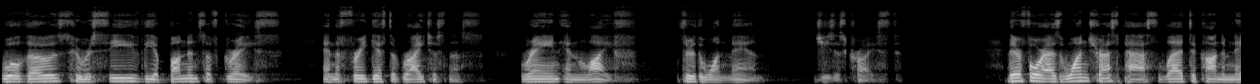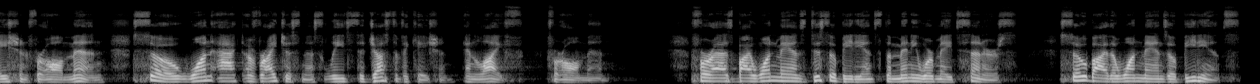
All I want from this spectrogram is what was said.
will those who receive the abundance of grace and the free gift of righteousness reign in life through the one man, Jesus Christ. Therefore, as one trespass led to condemnation for all men, so one act of righteousness leads to justification and life for all men. For as by one man's disobedience the many were made sinners, so by the one man's obedience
